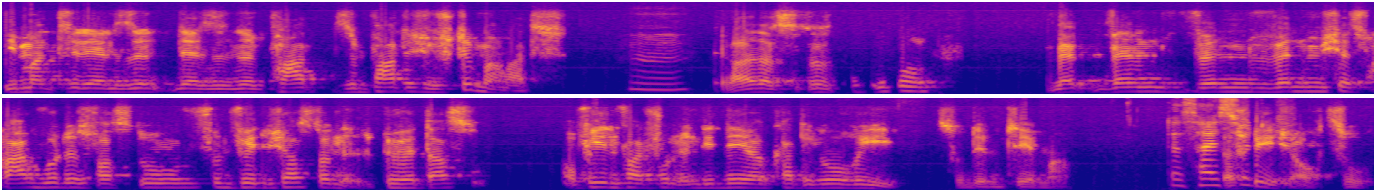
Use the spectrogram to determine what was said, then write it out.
jemand, der, der eine pat- sympathische Stimme hat. Hm. Ja, das, das wenn, wenn, wenn, wenn du mich jetzt fragen würdest, was du für ein Fetisch hast, dann gehört das auf jeden Fall schon in die nähere Kategorie zu dem Thema. Das heißt, Da für, stehe ich auch zu.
